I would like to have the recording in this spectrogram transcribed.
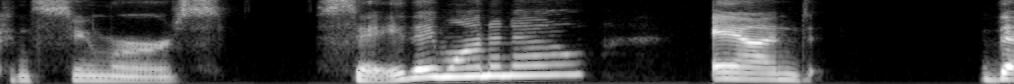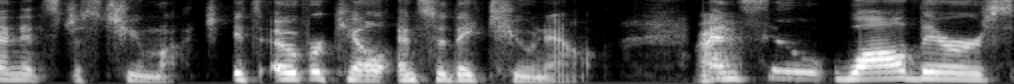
consumers say they want to know and then it's just too much. It's overkill. And so they tune out. Right. And so while there's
